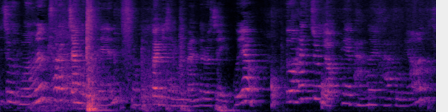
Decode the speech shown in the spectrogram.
이쪽으로 보면 서랍장으로 된 그런 붙박이장이 만들어져 있고요. 또 한쪽 옆에 방을 가보면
